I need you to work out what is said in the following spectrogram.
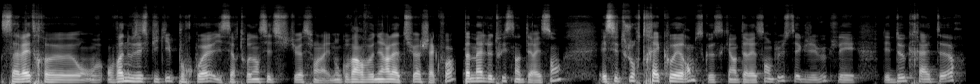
ça va être, euh, on, va nous expliquer pourquoi il s'est retrouvé dans cette situation-là. Donc on va revenir là-dessus à chaque fois. Pas mal de twists intéressants. Et c'est toujours très cohérent, parce que ce qui est intéressant en plus, c'est que j'ai vu que les, deux créateurs,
